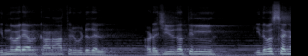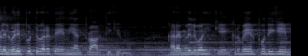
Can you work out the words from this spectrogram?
ഇന്ന് വരെ അവർ കാണാത്തൊരു വിടുതൽ അവരുടെ ജീവിതത്തിൽ ഈ ദിവസങ്ങളിൽ വെളിപ്പെട്ട് വരട്ടെ എന്ന് ഞാൻ പ്രാർത്ഥിക്കുന്നു. കരങ്ങളിൽ വഹിക്കുകയും കൃപയിൽ പൊതിയുകയും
